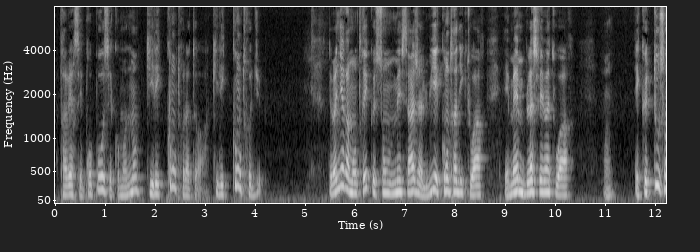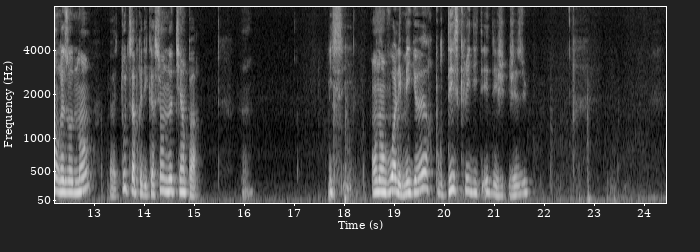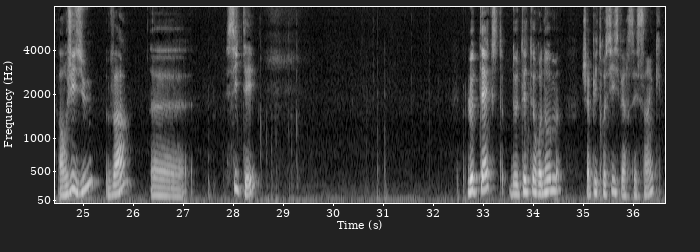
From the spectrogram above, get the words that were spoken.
à travers ses propos, ses commandements, qu'il est contre la Torah, qu'il est contre Dieu. De manière à montrer que son message à lui est contradictoire et même blasphématoire, hein, et que tout son raisonnement, euh, toute sa prédication ne tient pas. Hein. Ici, on envoie les meilleurs pour discréditer Jésus. Alors Jésus va euh, citer le texte de Deutéronome chapitre 6 verset 5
